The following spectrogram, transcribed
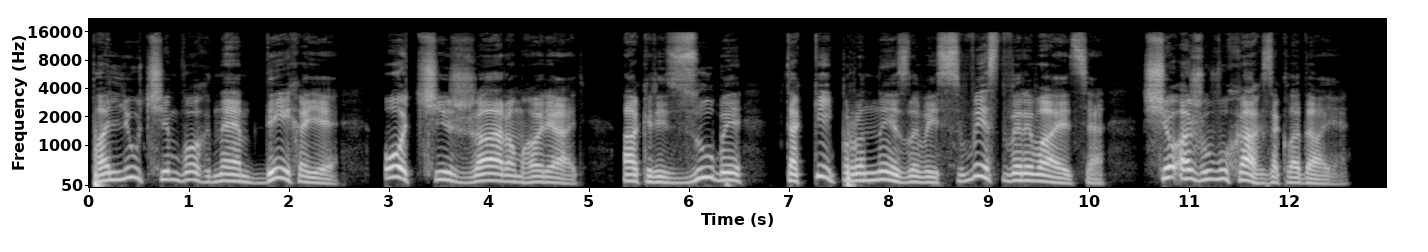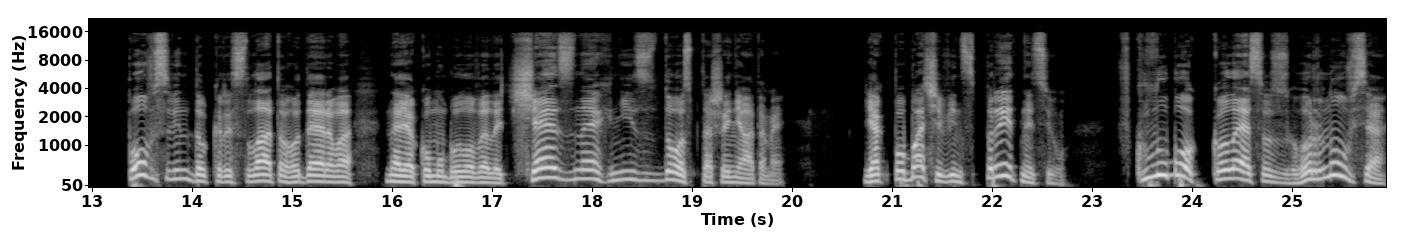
палючим вогнем дихає, очі жаром горять, а крізь зуби такий пронизливий свист виривається, що аж у вухах закладає. Повз він до крислатого дерева, на якому було величезне гніздо з пташенятами. Як побачив він спритницю, в клубок колесо згорнувся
